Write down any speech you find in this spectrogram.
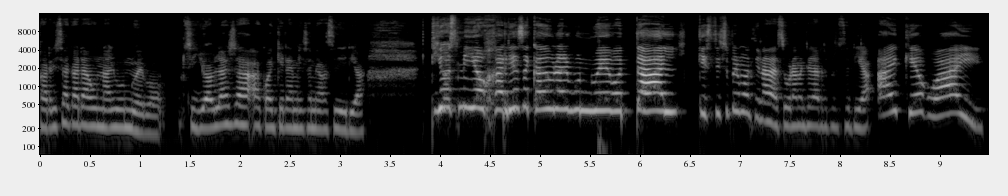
Harry sacara un álbum nuevo, si yo hablase a, a cualquiera de mis amigas y diría, Dios mío, Harry ha sacado un álbum nuevo, tal, que estoy súper emocionada, seguramente la respuesta sería, ¡ay, qué guay!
